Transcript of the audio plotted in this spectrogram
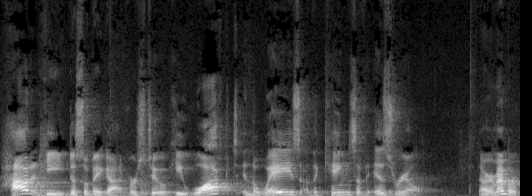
How did he disobey God? Verse 2 He walked in the ways of the kings of Israel. Now remember,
